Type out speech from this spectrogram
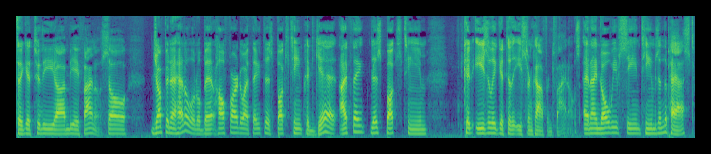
to get to the uh, NBA Finals. So, jumping ahead a little bit, how far do I think this Bucks team could get? I think this Bucks team could easily get to the Eastern Conference Finals. And I know we've seen teams in the past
